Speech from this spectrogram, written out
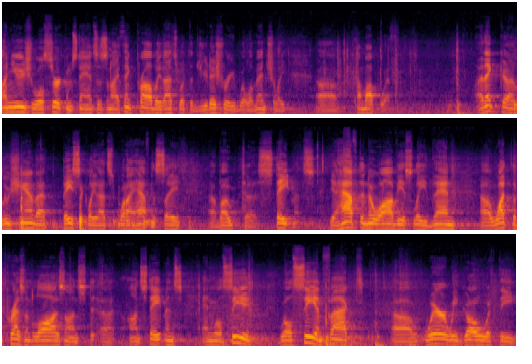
unusual circumstances, and I think probably that's what the judiciary will eventually uh, come up with. I think, uh, Lucien, that basically that's what I have to say about uh, statements. You have to know, obviously, then uh, what the present law is on, st uh, on statements, and we'll see, we'll see, in fact, uh, where we go with the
